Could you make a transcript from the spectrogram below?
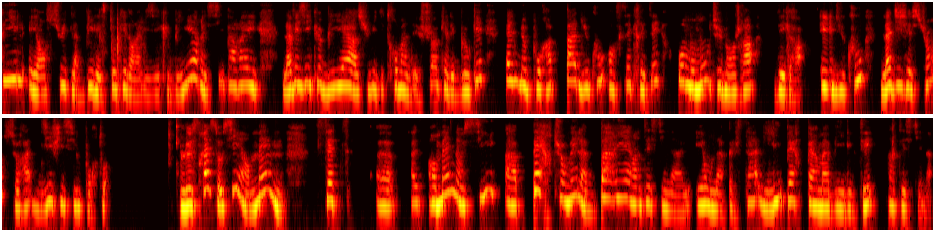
bile et ensuite la bile est stockée dans la vésicule biliaire et si pareil la vésicule biliaire a subi des traumas, des chocs, elle est bloquée, elle ne pourra pas du coup en sécréter au moment où tu mangeras des gras et du coup la digestion sera difficile pour toi. Le stress aussi emmène cette euh, emmène aussi à perturber la barrière intestinale et on appelle ça l'hyperperméabilité intestinale.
